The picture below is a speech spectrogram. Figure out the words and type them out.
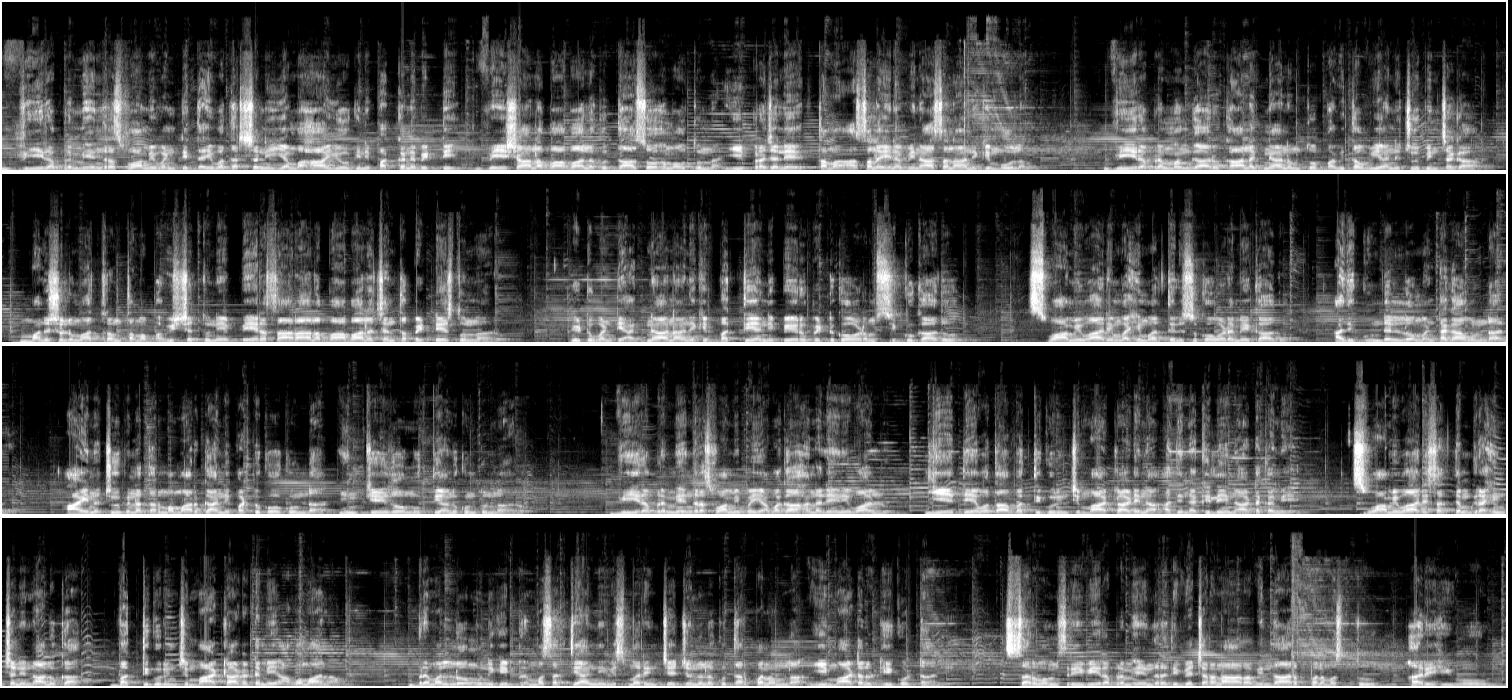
వీరబ్రహ్మేంద్ర స్వామి వంటి దైవ దర్శనీయ మహాయోగిని పక్కన పెట్టి వేషాల బాబాలకు దాసోహమవుతున్న ఈ ప్రజలే తమ అసలైన వినాశనానికి మూలం. వీరబ్రహ్మం గారు కాలజ్ఞానంతో భవితవ్యాన్ని చూపించగా మనుషులు మాత్రం తమ భవిష్యత్తునే బేరసారాల బాబాల చెంత పెట్టేస్తున్నారు. ఇటువంటి అజ్ఞానానికి భక్తి అని పేరు పెట్టుకోవడం సిగ్గు కాదు స్వామివారి మహిమ తెలుసుకోవడమే కాదు. అది గుండెల్లో మంటగా ఉండాలి. ఆయన చూపిన ధర్మ మార్గాన్ని పట్టుకోకుండా ఇంకేదో ముక్తి అనుకుంటున్నారు. వీర బ్రహ్మేంద్ర స్వామిపై అవగాహన లేని వాళ్ళు ఏ దేవతా భక్తి గురించి మాట్లాడినా అది నకిలీ నాటకమే. స్వామివారి సత్యం గ్రహించని నాలుక భక్తి గురించి మాట్లాడటమే అవమానం. భ్రమల్లో మునిగి బ్రహ్మ సత్యాన్ని విస్మరించే జనులకు దర్పణంలా ఈ మాటలు ఢీకొట్టాలి. సర్వం శ్రీ వీరబ్రహ్మేంద్ర దివ్య చరణార విందార్పణమస్తు. హరి ఓం.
